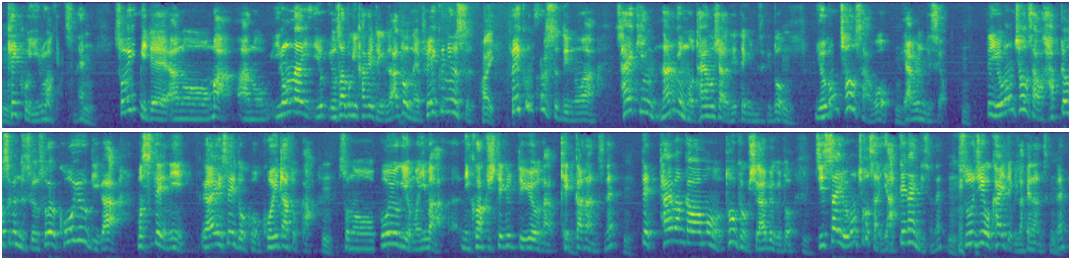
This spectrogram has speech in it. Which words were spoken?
結構いるわけですね。うん。うん、そういう意味で、あのまあ、あのいろんな揺さぶりかけているあとね、フェイクニュース、はい、フェイクニュースっていうのは、最近、何人も逮捕者が出てるんですけど、世論調査をやるんですよ。で世論調査を発表するんですけど、それは公有義がもうすでに外制度を超えたとか、うん、その公有義をも今、肉薄しているというような結果なんですね、うん、で台湾側も当局調べると、実際、世論調査やってないんですよね、数字を書いてるだけなんですけどね。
